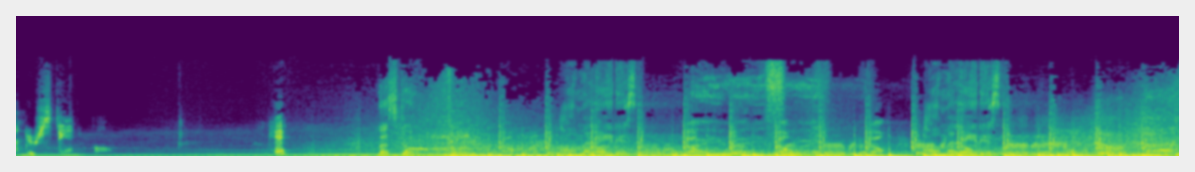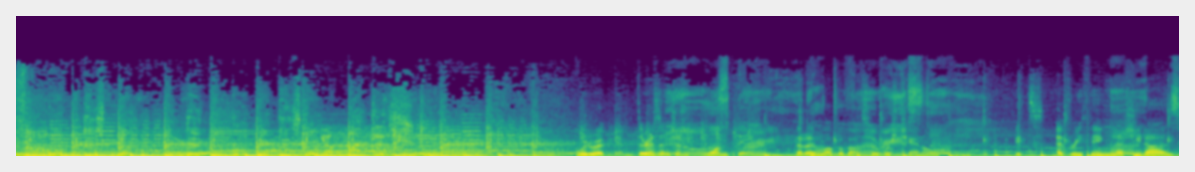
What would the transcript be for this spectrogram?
understandable. Okay? Let's go. All my ladies, are you ready for it? All my ladies. Where do I begin? There isn't just one thing that I love about Silver's channel. It's everything that she does.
